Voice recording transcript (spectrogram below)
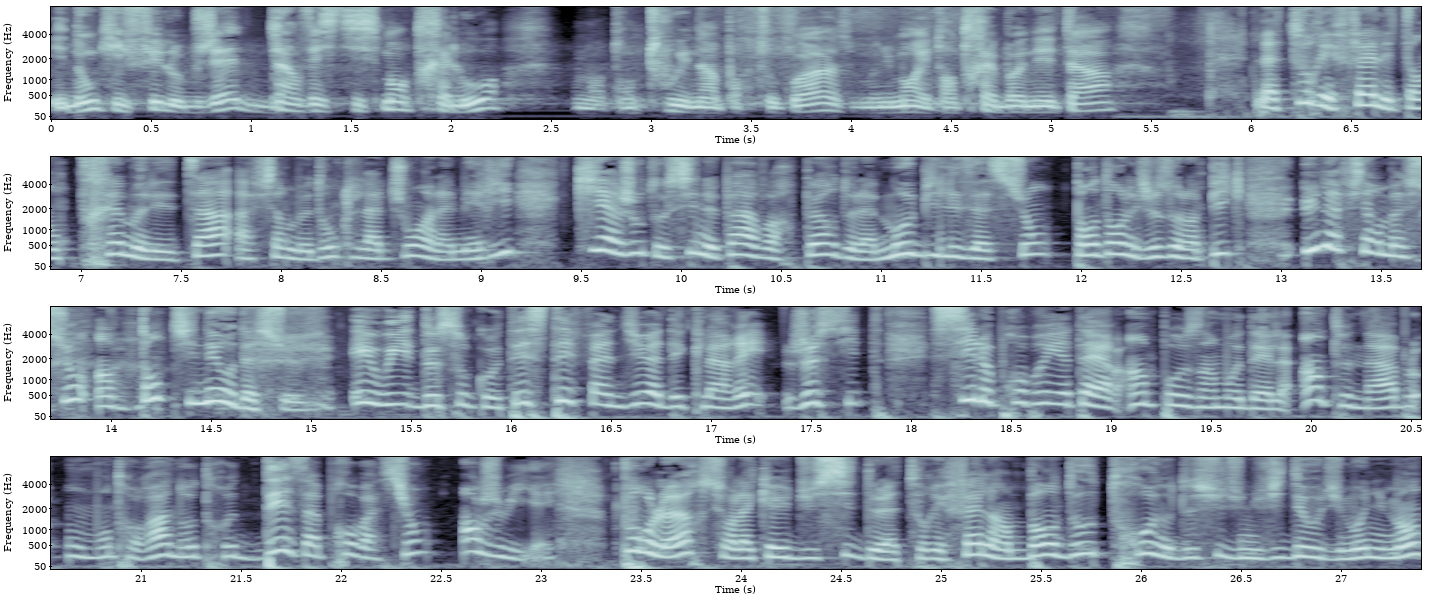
et donc il fait l'objet d'investissements très lourds. On entend tout et n'importe quoi. Ce monument est en très bon état. La tour Eiffel est en très mauvais état, affirme donc l'adjoint à la mairie, qui ajoute aussi ne pas avoir peur de la mobilisation pendant les Jeux Olympiques, une affirmation un tantinet audacieuse. Et oui, de son côté, Stéphane Dieu a déclaré, je cite, Si le propriétaire impose un modèle intenable, on montrera notre désapprobation en juillet. Pour l'heure, sur l'accueil du site de la Tour Eiffel, un bandeau trône au-dessus d'une vidéo du monument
